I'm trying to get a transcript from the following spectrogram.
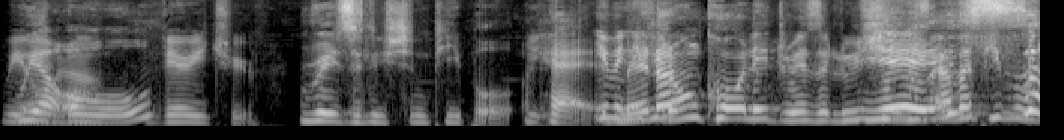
we are all very true. Resolution people. Okay. Even if you don't call it resolution, Yes. other people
